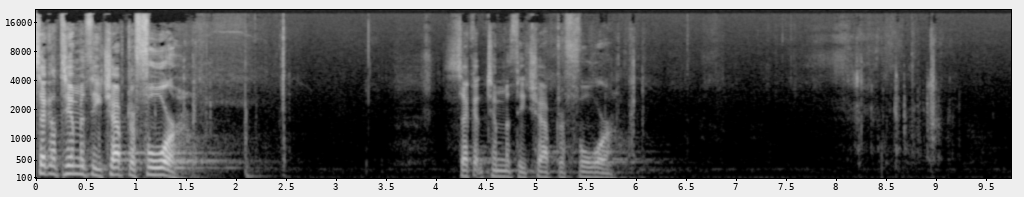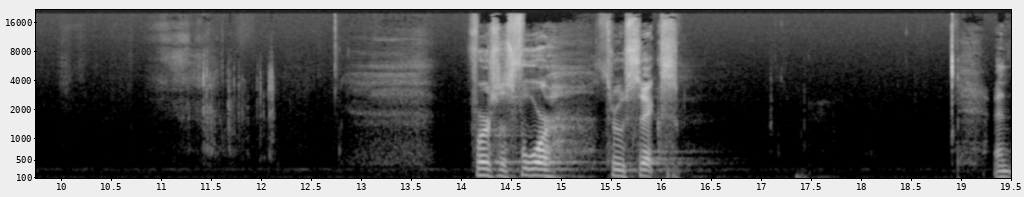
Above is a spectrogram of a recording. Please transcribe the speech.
2 Timothy chapter 4. 2 Timothy chapter 4. Verses 4 through 6. And,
